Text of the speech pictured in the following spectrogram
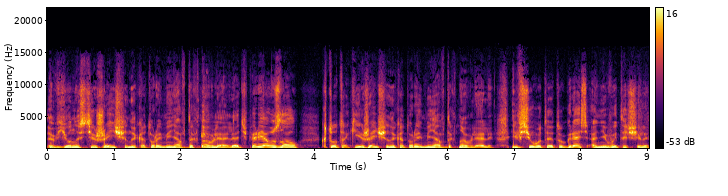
в юности женщины, которые меня вдохновляли. А теперь я узнал, кто такие женщины, которые меня вдохновляли. И всю вот эту грязь они вытащили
